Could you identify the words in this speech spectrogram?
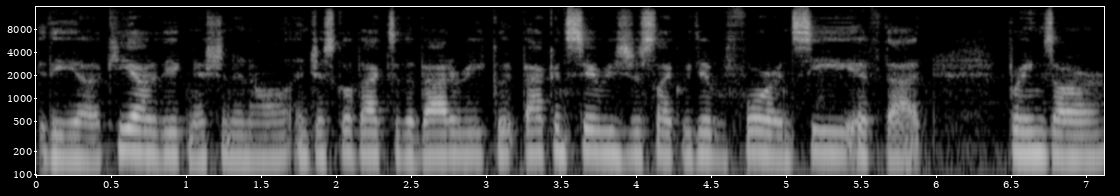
the uh, key out of the ignition and all, and just go back to the battery, go back in series just like we did before, and see if that brings our,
